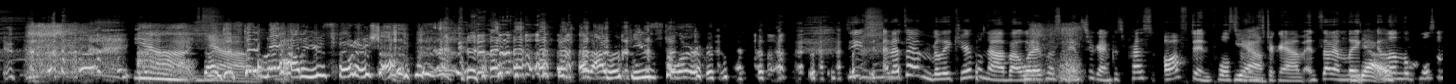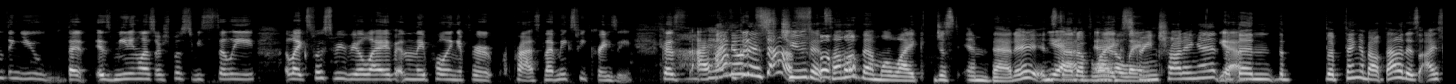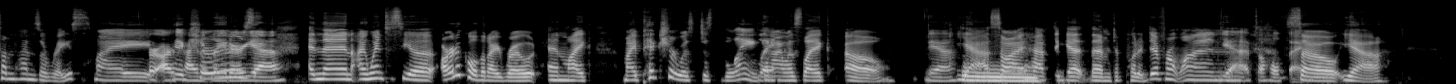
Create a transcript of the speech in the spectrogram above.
Great. yeah, I just don't know how to use Photoshop, and I refuse to learn. See, and that's why I'm really careful now about what I post on Instagram because press often pulls from Yeah. Instagram. Instead, I'm like, Yeah. and then they'll pull something you that is meaningless or supposed to be silly, like supposed to be real life, and then they're pulling it for press. That makes me crazy because I have I noticed too that some of them will like just embed it instead Yeah, of like screenshotting it. Yeah. But then the the thing about that is I sometimes erase my or archive it later. Yeah, And then I went to see a article that I wrote and like my picture was just blank, Blank. and I was like, oh yeah, yeah. So I have to get them to put a different one. yeah. It's a whole thing. So yeah.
